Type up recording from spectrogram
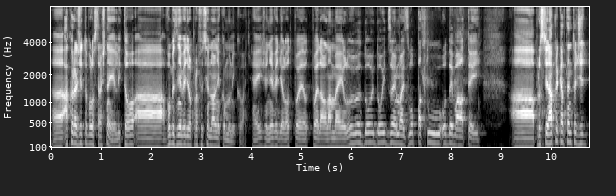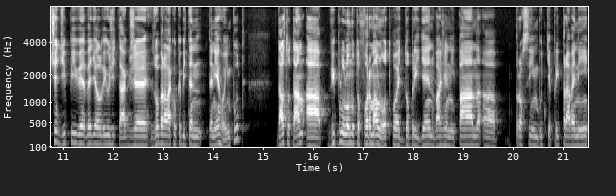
Akurát, že to bolo strašné elito a vôbec nevedel profesionálne komunikovať. Hej? Že nevedel odpovedať, odpovedal na mail, e, doj, dojdem aj z lopatu o devátej. A proste napríklad tento GP vedel využiť tak, že zobral ako keby ten, ten jeho input, dal to tam a vyplulo mu to formálnu odpoveď, dobrý deň, vážený pán, uh, prosím, buďte pripravení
